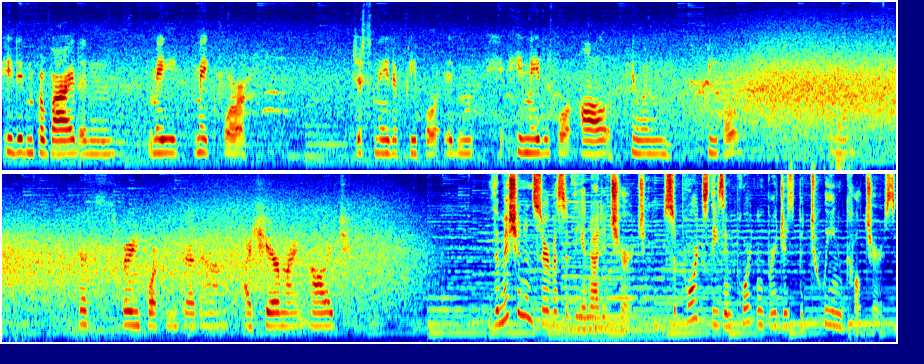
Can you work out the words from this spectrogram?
He didn't provide and make, make for just Native people. It, he made it for all human people. That's very important that uh, I share my knowledge. The mission and service of the United Church supports these important bridges between cultures.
